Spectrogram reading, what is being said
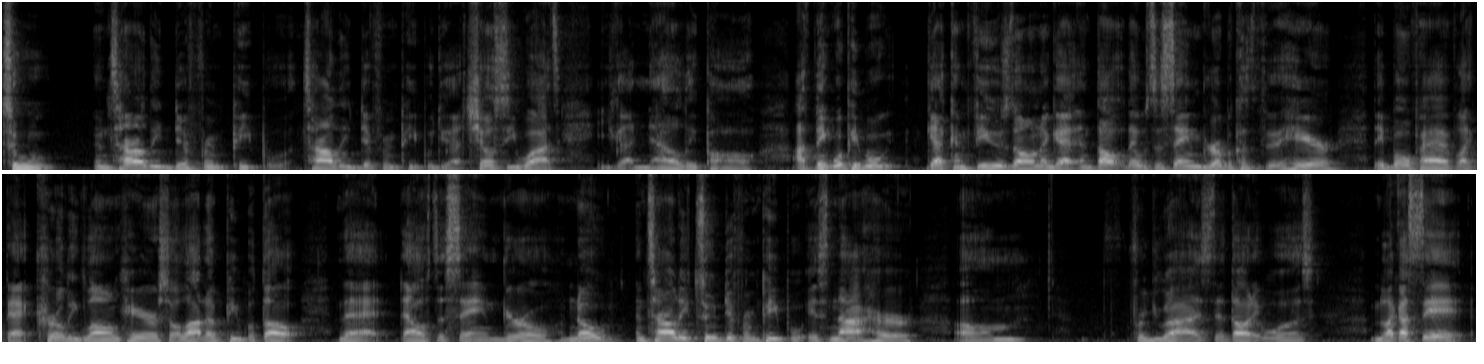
two entirely different people. Entirely different people. You got Chelsea Watts and you got Natalie Paul. I think what people got confused on and got and thought that was the same girl because of the hair. They both have like that curly long hair. So a lot of people thought that that was the same girl. No, entirely two different people. It's not her. Um, for you guys that thought it was. Like I said,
